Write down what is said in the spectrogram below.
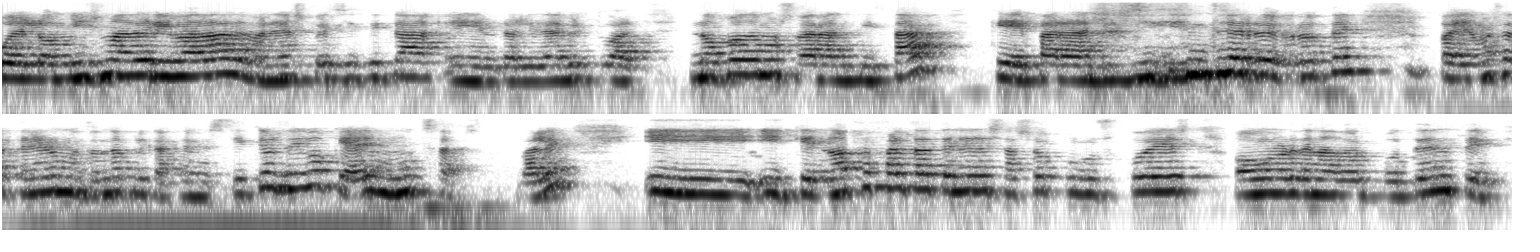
Pues lo misma derivada de manera específica en realidad virtual. No podemos garantizar que para el siguiente rebrote vayamos a tener un montón de aplicaciones. Sí que os digo que hay muchas, ¿vale? Y, que no hace falta tener esas Oculus Quest o un ordenador potente,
